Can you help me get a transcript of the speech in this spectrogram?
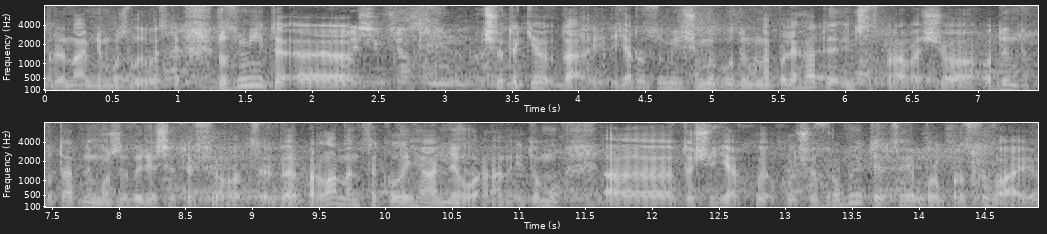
принаймні можливості. Розумієте, е, що таке? Да, я розумію, що ми будемо наполягати. Інша справа, що один депутат не може вирішити всього. Це е, парламент це колегіальний орган, і тому е, те, що я хочу зробити, це я просуваю.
